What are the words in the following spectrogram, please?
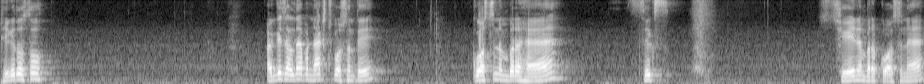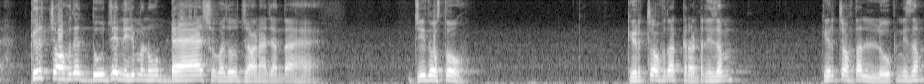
ਠੀਕ ਹੈ ਦੋਸਤੋ ਅੱਗੇ ਚੱਲਦੇ ਹਾਂ ਆਪਾਂ ਨੈਕਸਟ ਕੁਐਸਚਨ ਤੇ ਕੁਐਸਚਨ ਨੰਬਰ ਹੈ 6 6 ਨੰਬਰ ਕੁਐਸਚਨ ਹੈ ਕਿਰਚੌਫ ਦੇ ਦੂਜੇ ਨਿਯਮ ਨੂੰ ਡੈਸ਼ ਵਜੋਂ ਜਾਣਿਆ ਜਾਂਦਾ ਹੈ। ਜੀ ਦੋਸਤੋ, ਕਿਰਚੋਫ ਦਾ ਕਰੰਟ ਨਿਯਮ, ਕਿਰਚੋਫ ਦਾ ਲੂਪ ਨਿਯਮ,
